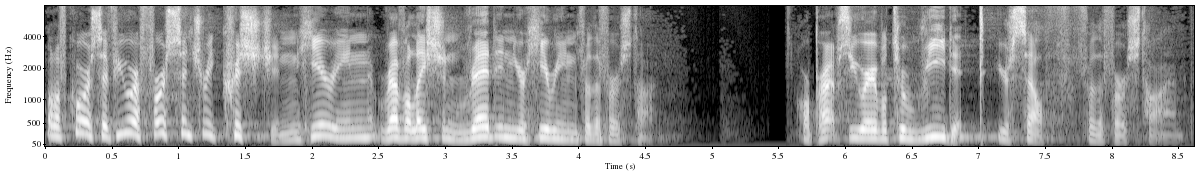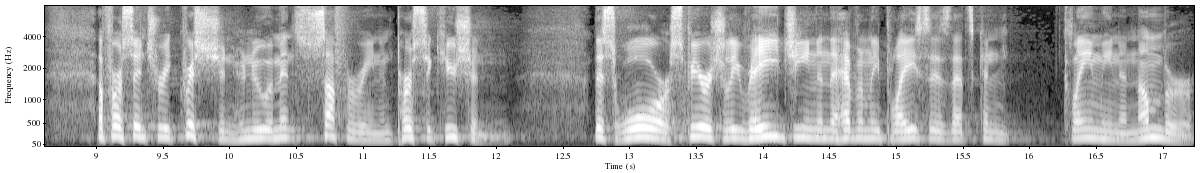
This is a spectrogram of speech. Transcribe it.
Well, of course, if you are a first century Christian hearing Revelation read in your hearing for the first time, or perhaps you were able to read it yourself for the first time, a first century Christian who knew immense suffering and persecution, this war spiritually raging in the heavenly places that's con- claiming a number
